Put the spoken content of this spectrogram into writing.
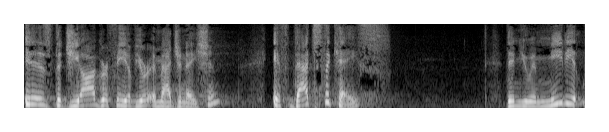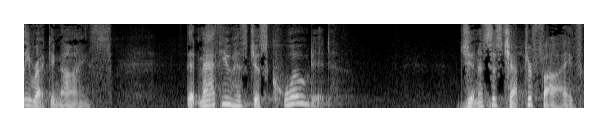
is the geography of your imagination. If that's the case, then you immediately recognize that Matthew has just quoted Genesis chapter 5,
